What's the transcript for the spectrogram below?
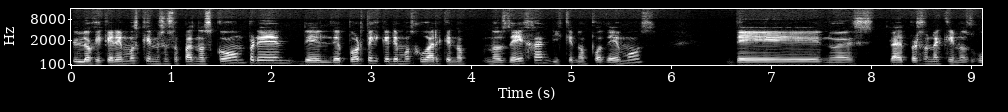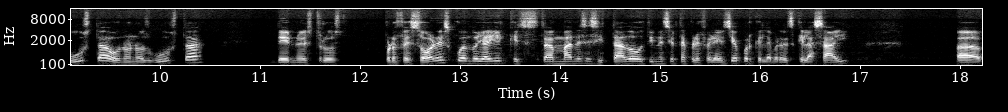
lo que queremos que nuestros papás nos compren, del deporte que queremos jugar que no nos dejan y que no podemos, de nuestra persona que nos gusta o no nos gusta, de nuestros profesores cuando hay alguien que está más necesitado o tiene cierta preferencia, porque la verdad es que las hay, ah,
